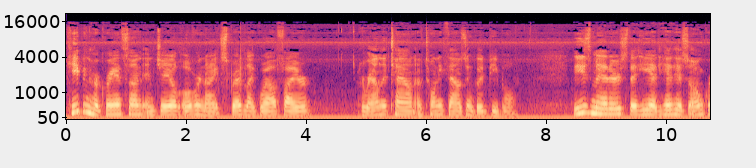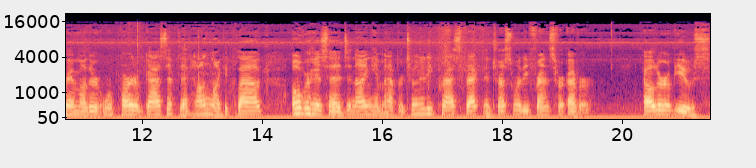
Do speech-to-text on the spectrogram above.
Keeping her grandson in jail overnight spread like wildfire around the town of 20,000 good people. These matters that he had hit his own grandmother were part of gossip that hung like a cloud over his head, denying him opportunity, prospect, and trustworthy friends forever. Elder abuse.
